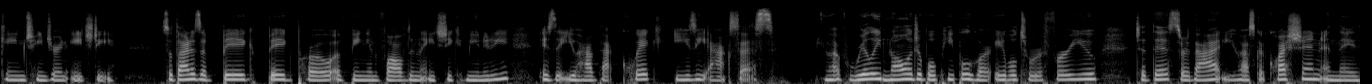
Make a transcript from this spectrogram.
game changer in HD. So that is a big big pro of being involved in the HD community is that you have that quick, easy access. You have really knowledgeable people who are able to refer you to this or that. You ask a question and they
